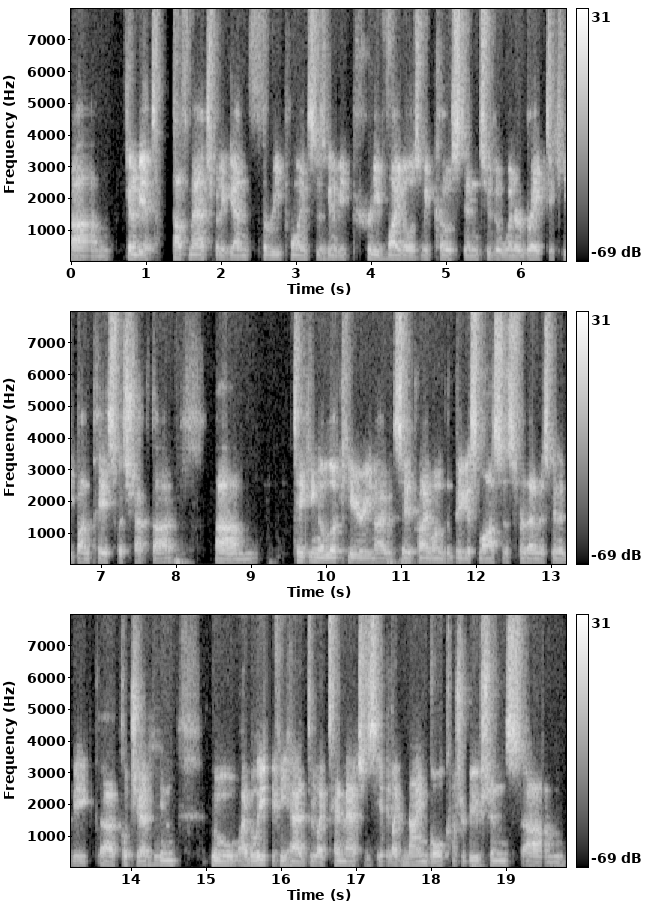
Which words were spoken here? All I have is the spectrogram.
Um, going to be a t- tough match, but again, three points is going to be pretty vital as we coast into the winter break to keep on pace with Shakhtar. Um, taking a look here, you know, I would say probably one of the biggest losses for them is going to be uh, Kochergin, who I believe he had through like 10 matches, he had like nine goal contributions. Um,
